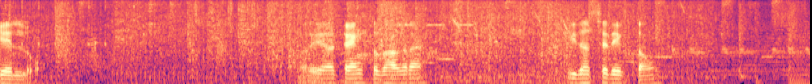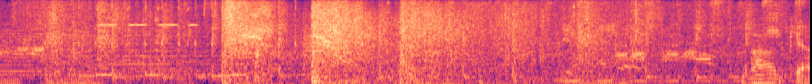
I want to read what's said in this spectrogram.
ये लो। अरे यार टैंक तो भाग रहा है। इधर से देखता हूँ। गया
